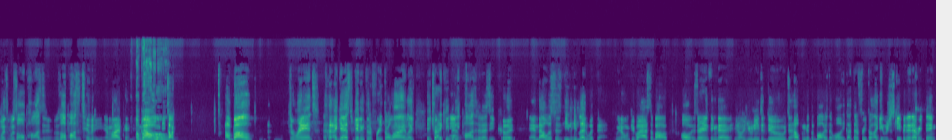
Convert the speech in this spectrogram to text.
was was all positive. It was all positivity, in my opinion. About Um, He who? talked about Durant, I guess, getting to the free throw line. Like he tried to keep Yeah. it as positive as he could, and that was his. He he led with that. You know, when people asked about, oh, is there anything that you know you need to do to help him get the ball? He's like, well, he got to the free throw. Like he was just keeping it everything,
